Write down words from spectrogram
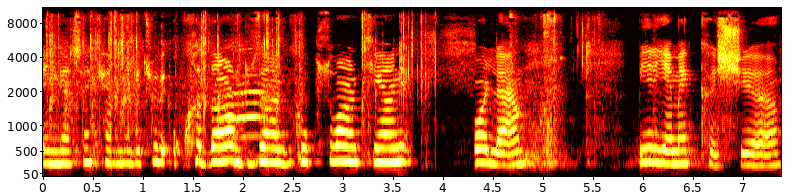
Beni gerçekten kendime geçiyor ve o kadar güzel bir kokusu var ki yani böyle bir yemek kaşığı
